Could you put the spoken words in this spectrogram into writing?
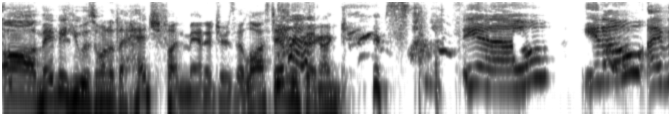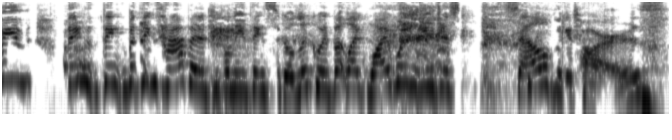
oh, maybe he was one of the hedge fund managers that lost everything on GameStop. You know. You know, I mean, things, thing, but things happen and people need things to go liquid. But like, why wouldn't you just sell the guitars?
